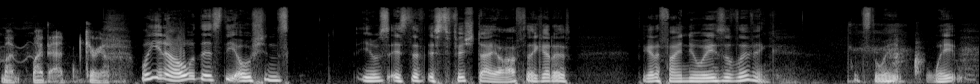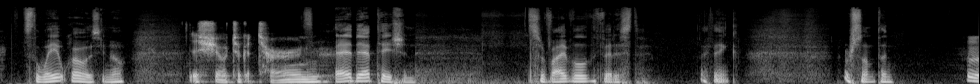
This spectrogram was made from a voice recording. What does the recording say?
My, my bad. Carry on. Well, you know, this the oceans. You know, as, as the as the fish die off, they gotta they gotta find new ways of living. It's the way way it's the way it goes. You know, This show took a turn. adaptation, survival of the fittest. I think, or something. Hmm.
